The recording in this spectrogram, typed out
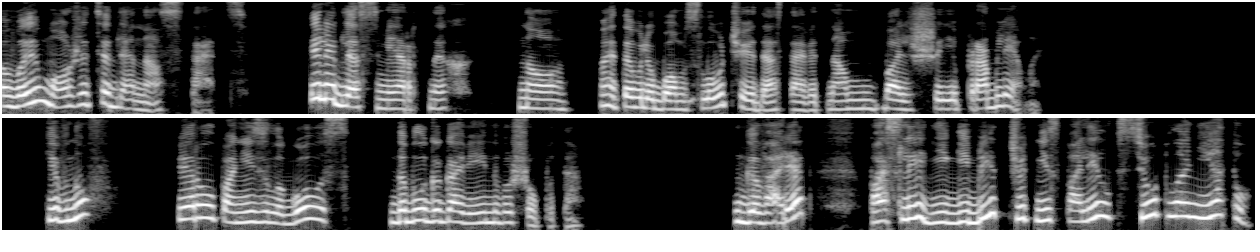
вы можете для нас стать. Или для смертных, но это в любом случае доставит нам большие проблемы. Кивнув, Перл понизила голос до благоговейного шепота. «Говорят, последний гибрид чуть не спалил всю планету!»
